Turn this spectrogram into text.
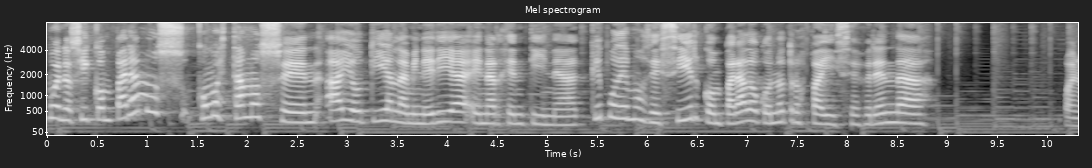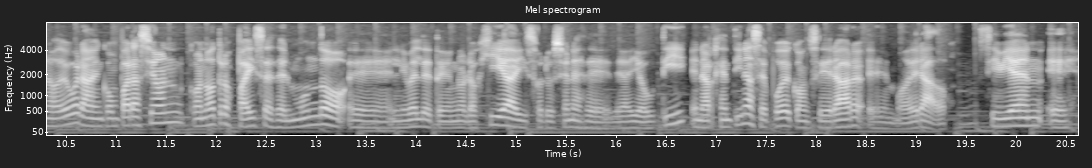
Bueno, si comparamos cómo estamos en IoT en la minería en Argentina, ¿qué podemos decir comparado con otros países, Brenda? Bueno, Débora, en comparación con otros países del mundo, eh, el nivel de tecnología y soluciones de, IoT en Argentina se puede considerar eh, moderado. Si bien eh,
